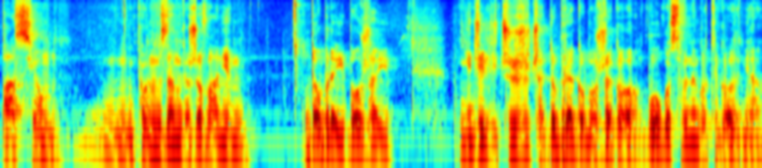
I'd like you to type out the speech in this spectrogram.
pasją, mm, pełnym zaangażowaniem dobrej Bożej niedzieli, czy życzę dobrego Bożego, błogosławionego tygodnia.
